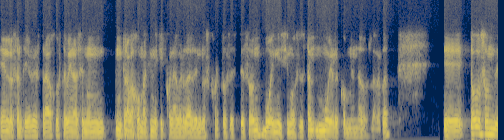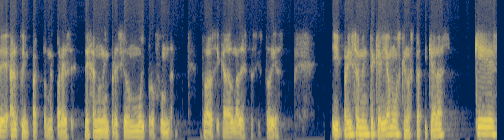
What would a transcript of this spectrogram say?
en los anteriores trabajos también hacen un, un, trabajo magnífico, la verdad, en los cortos este, son buenísimos, están muy recomendados, la verdad. Eh, todos son de alto impacto, me parece, dejan una impresión muy profunda, todas y cada una de estas historias. Y precisamente queríamos que nos platicaras qué es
